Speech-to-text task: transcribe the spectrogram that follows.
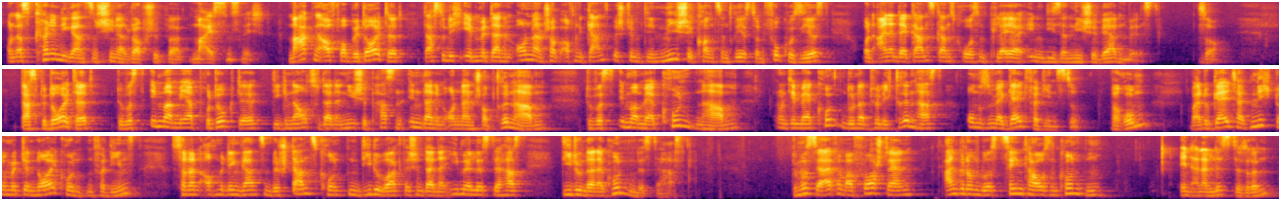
Und das können die ganzen China-Dropshipper meistens nicht. Markenaufbau bedeutet, dass du dich eben mit deinem Online-Shop auf eine ganz bestimmte Nische konzentrierst und fokussierst und einer der ganz, ganz großen Player in dieser Nische werden willst. So. Das bedeutet, du wirst immer mehr Produkte, die genau zu deiner Nische passen, in deinem Online-Shop drin haben. Du wirst immer mehr Kunden haben. Und je mehr Kunden du natürlich drin hast, umso mehr Geld verdienst du. Warum? Weil du Geld halt nicht nur mit den Neukunden verdienst, sondern auch mit den ganzen Bestandskunden, die du praktisch in deiner E-Mail-Liste hast, die du in deiner Kundenliste hast. Du musst dir einfach mal vorstellen, angenommen, du hast 10.000 Kunden in einer Liste drin.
